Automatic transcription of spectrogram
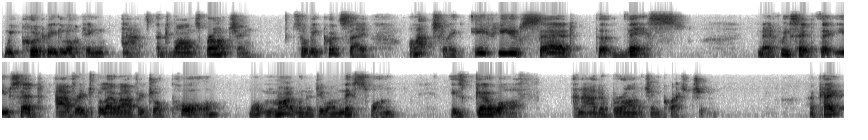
We could be looking at advanced branching. So we could say, well, actually, if you said that this, you know, if we said that you said average, below average or poor, what we might want to do on this one is go off and add a branching question. Okay,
